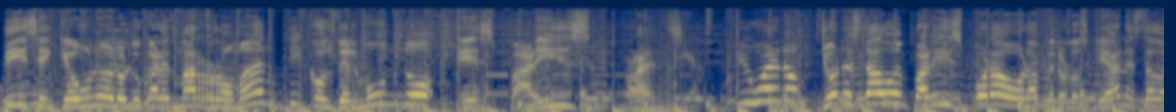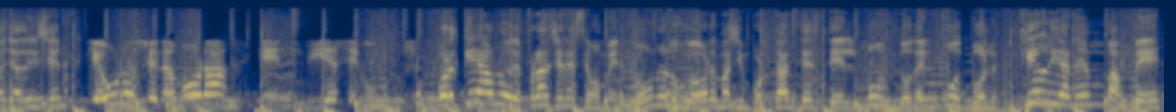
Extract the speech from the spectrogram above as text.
Dicen que uno de los lugares más románticos del mundo es París, Francia. Y bueno, yo no he estado en París por ahora, pero los que han estado allá dicen que uno se enamora en 10 segundos. ¿Por qué hablo de Francia en este momento? Uno de los jugadores más importantes del mundo del fútbol, Kylian Mbappé,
